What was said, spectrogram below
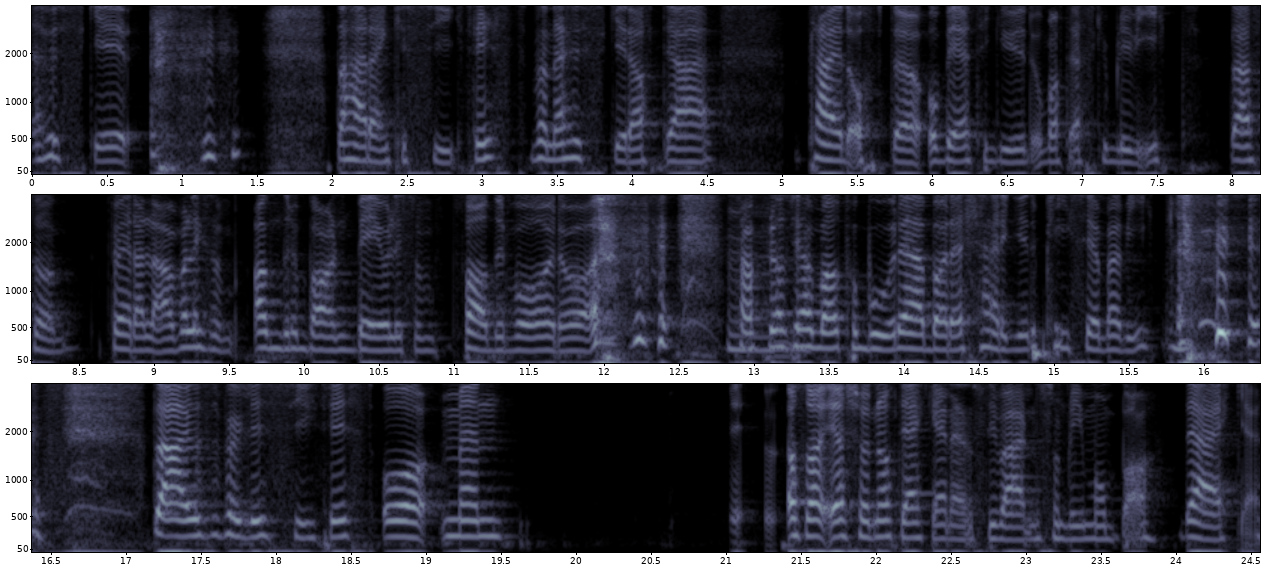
Jeg husker Det her er egentlig sykt trist, men jeg husker at jeg pleide ofte å be til Gud om at jeg skulle bli hvit. Det er sånn før jeg la meg, liksom Andre barn ber jo liksom Fader vår og Takk for at vi har mat på bordet. Jeg bare Kjære Gud, please gjør meg hvit. det er jo selvfølgelig sykt trist, og Men Altså, jeg skjønner at jeg ikke er den eneste i verden som blir mobba. Det er jeg ikke.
